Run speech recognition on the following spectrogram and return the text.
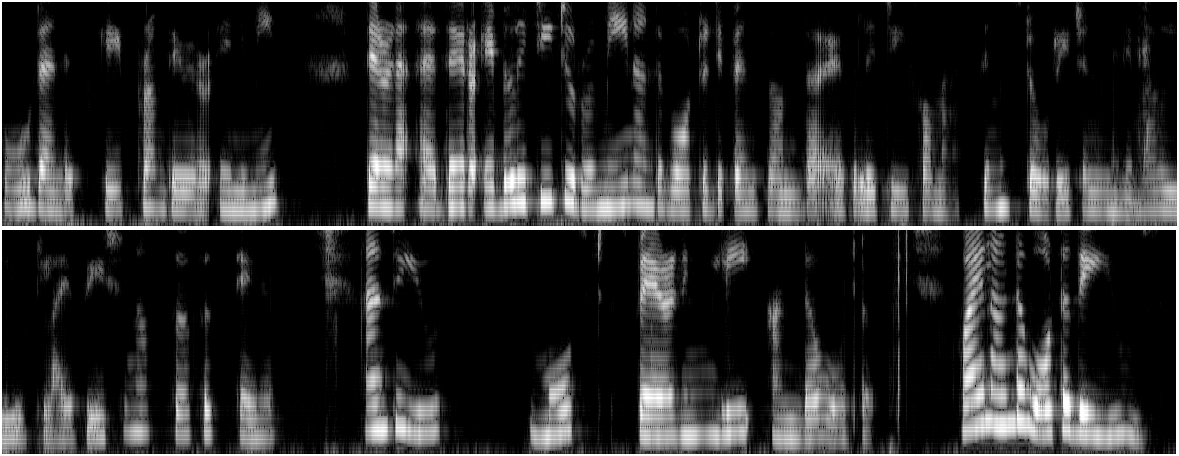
food and escape from their enemies. Their, uh, their ability to remain underwater depends on the ability for maximum storage and minimal utilization of surface air and to use most sparingly underwater. While underwater they use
